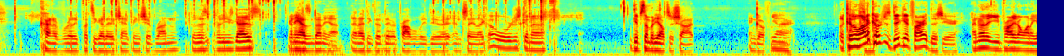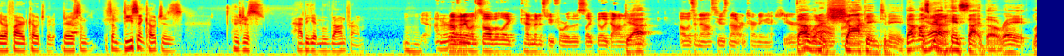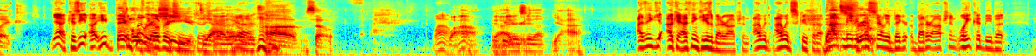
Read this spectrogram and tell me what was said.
kind of really put together a championship run for this for these guys, and he hasn't done it yet. And I think that they would probably do it and say like, "Oh, well, we're just gonna give somebody else a shot and go from Yeah. there." Because a lot of coaches did get fired this year. I know that you probably don't want to get a fired coach, but there's some some decent coaches who just had to get moved on from. Mm-hmm. Yeah, I don't know if anyone saw, but like ten minutes before this, like Billy Donovan Yeah, uh, was announced he was not returning next year. that Oh, one wow. is shocking to me. That must be on his side though, right? Like yeah, because he uh, he they completely overachieved. overachieved. this yeah. year. they yeah. overachieved. um. So wow. Wow. Yeah, I didn't see that. yeah. I think okay. I think he's a better option. I would I would scoop it up. That's Not maybe true. necessarily a bigger a better option. Well, he could be, but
